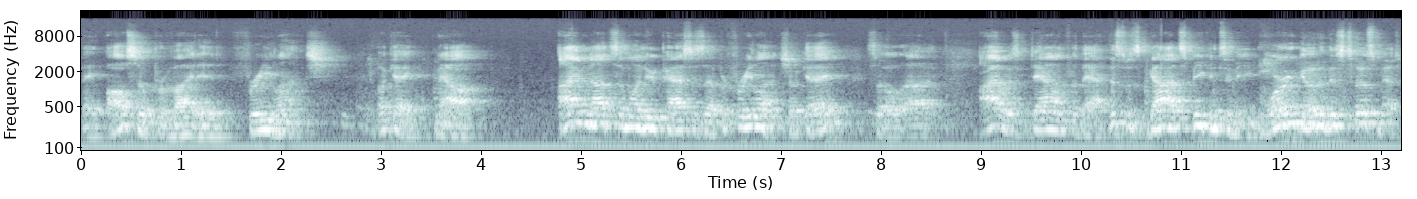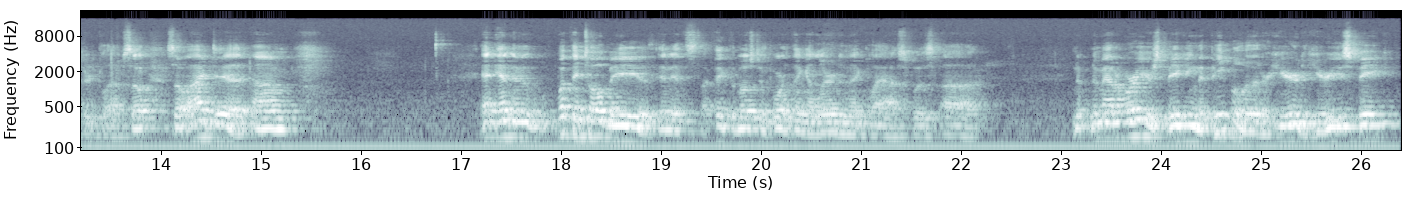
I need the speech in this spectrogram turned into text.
they also provided free lunch. Okay, now I'm not someone who passes up a free lunch, okay? So uh, I was down for that. This was God speaking to me. Warren, go to this Toastmaster club. So, so I did. Um, and, and, and, what they told me, and it's I think the most important thing I learned in that class was uh, no, no matter where you're speaking, the people that are here to hear you speak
